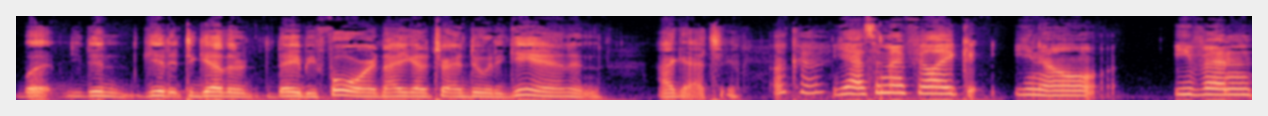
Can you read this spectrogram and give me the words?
but you didn't get it together the day before. And Now you got to try and do it again. And I got you. Okay. Yes. And I feel like, you know, even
